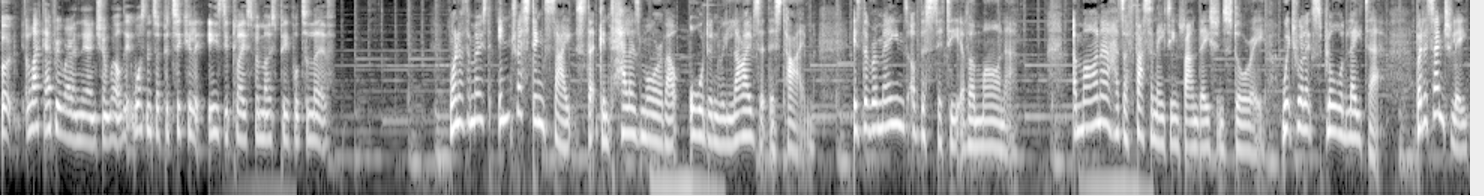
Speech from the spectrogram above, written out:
But like everywhere in the ancient world, it wasn't a particularly easy place for most people to live. One of the most interesting sites that can tell us more about ordinary lives at this time is the remains of the city of Amarna. Amarna has a fascinating foundation story, which we'll explore later. But essentially,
